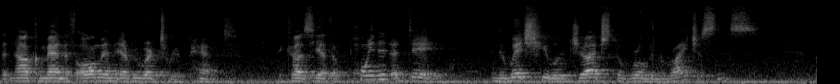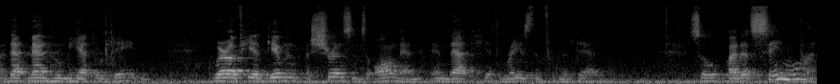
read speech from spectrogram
that now commandeth all men everywhere to repent, because he hath appointed a day in the which he will judge the world in righteousness by that man whom he hath ordained whereof he hath given assurance unto all men, and that he hath raised them from the dead. So, by that same one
